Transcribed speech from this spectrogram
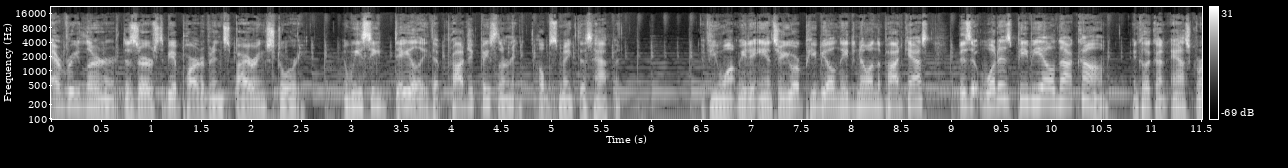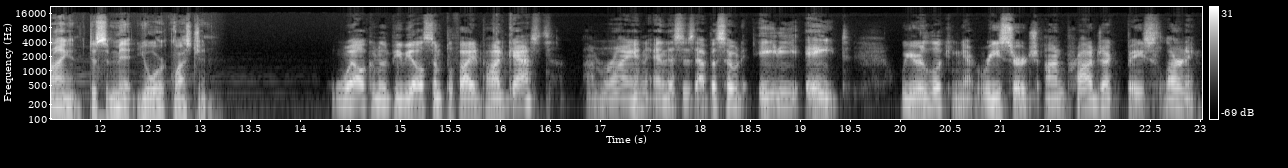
every learner deserves to be a part of an inspiring story, and we see daily that project based learning helps make this happen. If you want me to answer your PBL need to know on the podcast, visit whatispbl.com and click on Ask Ryan to submit your question. Welcome to the PBL Simplified podcast. I'm Ryan, and this is episode 88. We are looking at research on project based learning.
